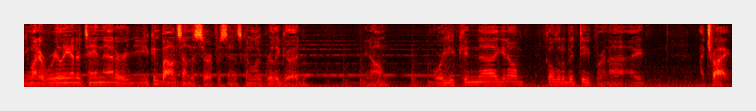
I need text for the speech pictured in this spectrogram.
You want to really entertain that, or you can bounce on the surface and it's going to look really good, you know, or you can, uh, you know, go a little bit deeper. And I, I, I try.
